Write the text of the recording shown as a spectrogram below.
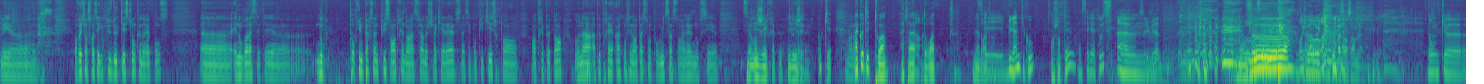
mais euh, en fait, je suis ressorti avec plus de questions que de réponses. Euh, et donc voilà, c'était. euh, donc pour qu'une personne puisse rentrer dans la sphère de chaque élève, c'est assez compliqué, surtout en, en très peu de temps. On a à peu près un conseiller d'orientation pour 1500 élèves, donc c'est c'est vraiment Léger. très très peu. C'est à léger. fait. Ok. Voilà. À côté de toi, à ta Alors, droite. La droite. hein. C'est Bulan du coup. Enchanté. Bah, salut à tous. Euh, Salut Bulan. Bonjour. Bonjour. On passe ensemble. Donc, euh,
